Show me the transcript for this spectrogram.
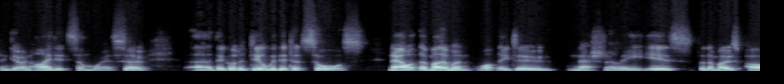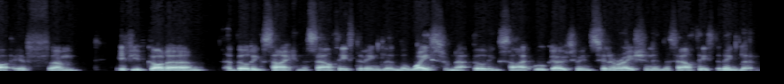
and go and hide it somewhere. So uh, they've got to deal with it at source. Now, at the moment, what they do nationally is, for the most part, if um, if you've got a, a, building site in the southeast of England, the waste from that building site will go to incineration in the southeast of England.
